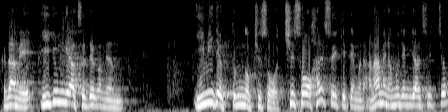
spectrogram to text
그 다음에 이중 계약서 적으면 임의적 등록 취소, 취소할 수 있기 때문에 안 하면 업무 정지할 수 있죠.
